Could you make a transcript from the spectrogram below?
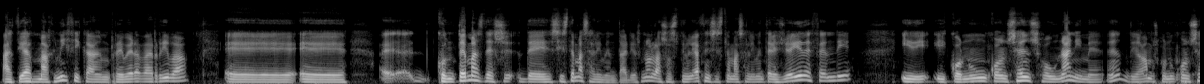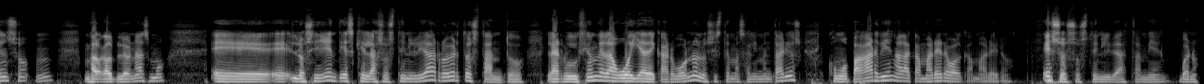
actividad magnífica en Ribera de Arriba eh, eh, eh, con temas de, sistemas alimentarios, ¿no? la sostenibilidad en sistemas alimentarios. Yo ahí defendí y, con un consenso unánime, digamos, con un consenso, valga el pleonasmo, lo siguiente es que la sostenibilidad, Roberto, es tanto la reducción de la huella de carbono en los sistemas alimentarios como pagar bien a la camarera o al camarero. Eso es sostenibilidad también. Bueno,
